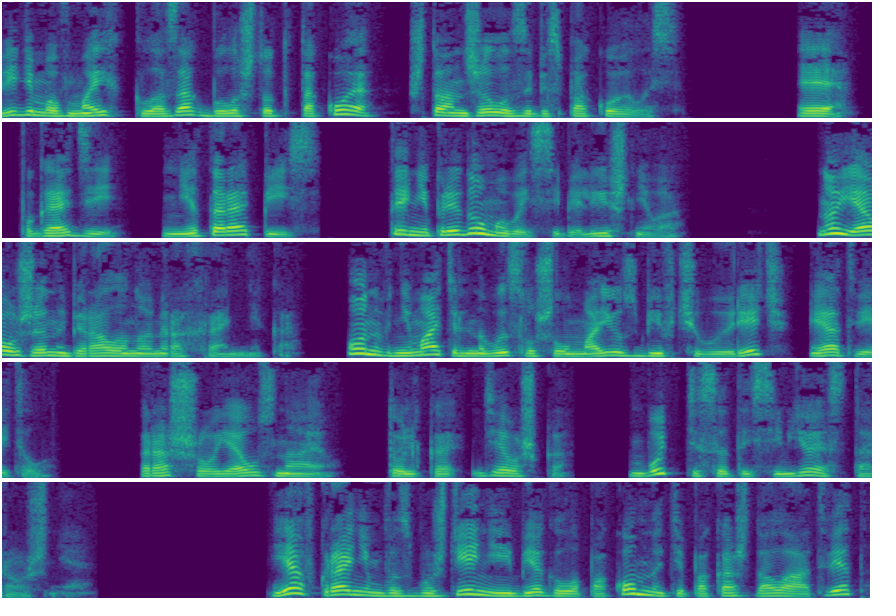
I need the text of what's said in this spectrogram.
Видимо, в моих глазах было что-то такое, что Анжела забеспокоилась. Э, погоди, не торопись. Ты не придумывай себе лишнего. Но я уже набирала номер охранника. Он внимательно выслушал мою сбивчивую речь и ответил: "Хорошо, я узнаю. Только, девушка, будьте с этой семьей осторожнее". Я в крайнем возбуждении бегала по комнате, пока ждала ответ,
